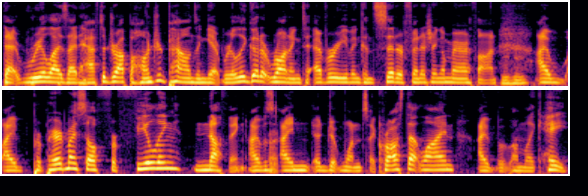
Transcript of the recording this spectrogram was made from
that realized I'd have to drop hundred pounds and get really good at running to ever even consider finishing a marathon. Mm-hmm. I I prepared myself for feeling nothing. I was I once I crossed that line, I I'm like, hey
